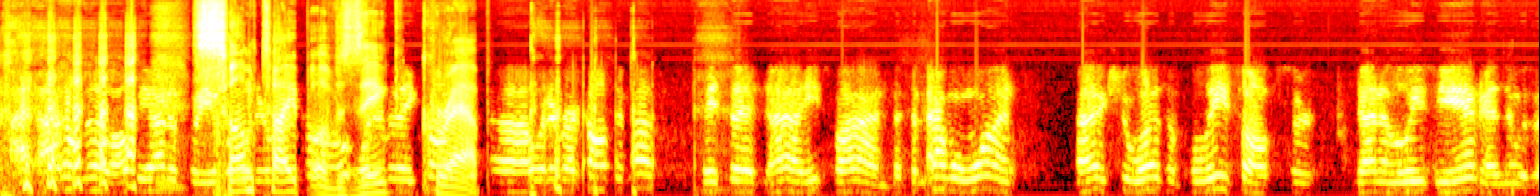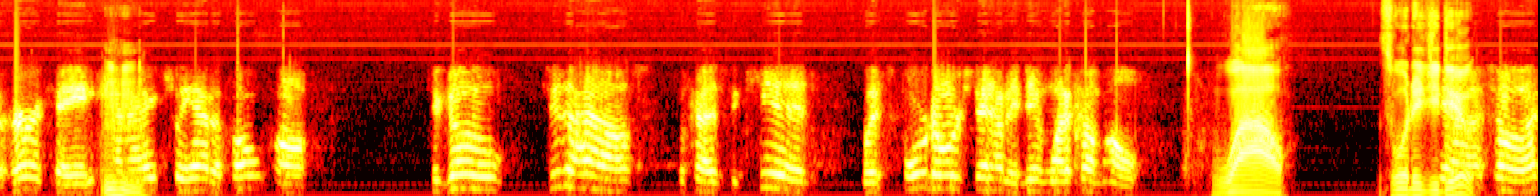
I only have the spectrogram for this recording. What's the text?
I, I don't know. I'll be honest with you. Some type call- of zinc crap. it, uh, whenever I called them up, they said uh, he's fine. But the 911, I actually was a police officer down in Louisiana, and there was a hurricane, and Mhm. I actually had a phone call to go to the house because the kid was four doors down and didn't want to come home. Wow. So what did you yeah, so I,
